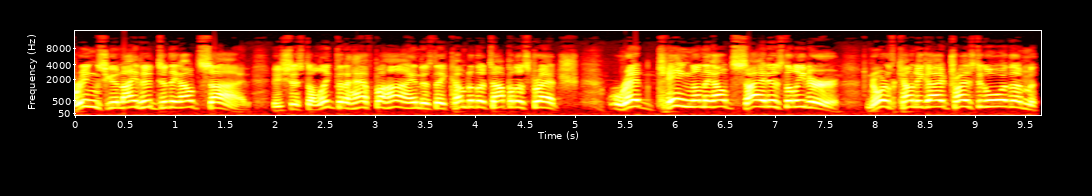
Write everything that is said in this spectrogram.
brings United to the outside. He's just a length and a half behind as they come to the top of the stretch. Red King on the outside is the leader. North County Guy tries to go with him.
